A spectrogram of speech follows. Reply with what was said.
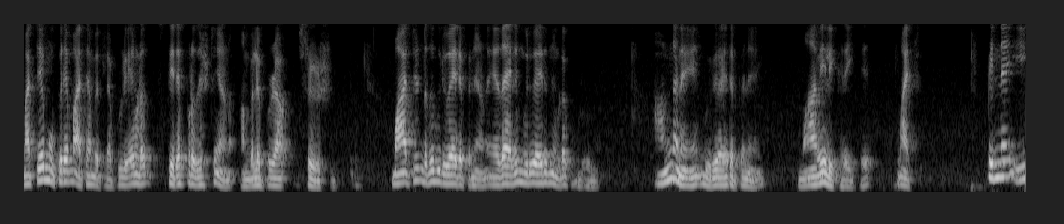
മറ്റേ മൂപ്പരെ മാറ്റാൻ പറ്റില്ല. പുള്ളി അവിടെ സ്ഥിരപ്രതിഷ്ഠയാണ് അമ്പലപ്പുഴ ശ്രീകൃഷ്ണൻ മാറ്റേണ്ടത് ഗുരുവായൂരപ്പനെയാണ്. ഏതായാലും ഗുരുവായൂരിൽ ഇവിടെ കൊണ്ടുവന്നു. അങ്ങനെ ഗുരുവായൂരപ്പനെ മാവേലിക്കരയ്ക്ക് മാറ്റി. പിന്നെ ഈ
